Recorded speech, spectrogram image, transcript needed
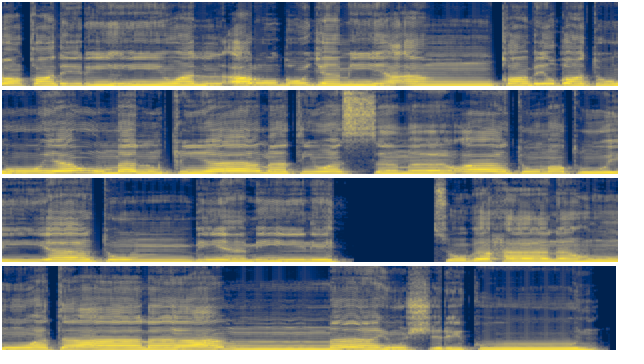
قدره والأرض جميعا قبضته يوم القيامة والسماوات مطويات بيمينه سبحانه وتعالى عما يشركون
